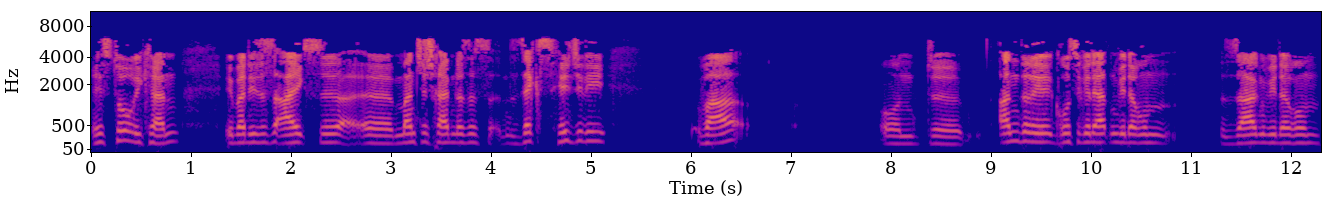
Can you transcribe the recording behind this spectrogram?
Historikern über dieses Ereignis. Äh, manche schreiben, dass es 6 Hijri war und äh, andere große Gelehrten wiederum sagen wiederum,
